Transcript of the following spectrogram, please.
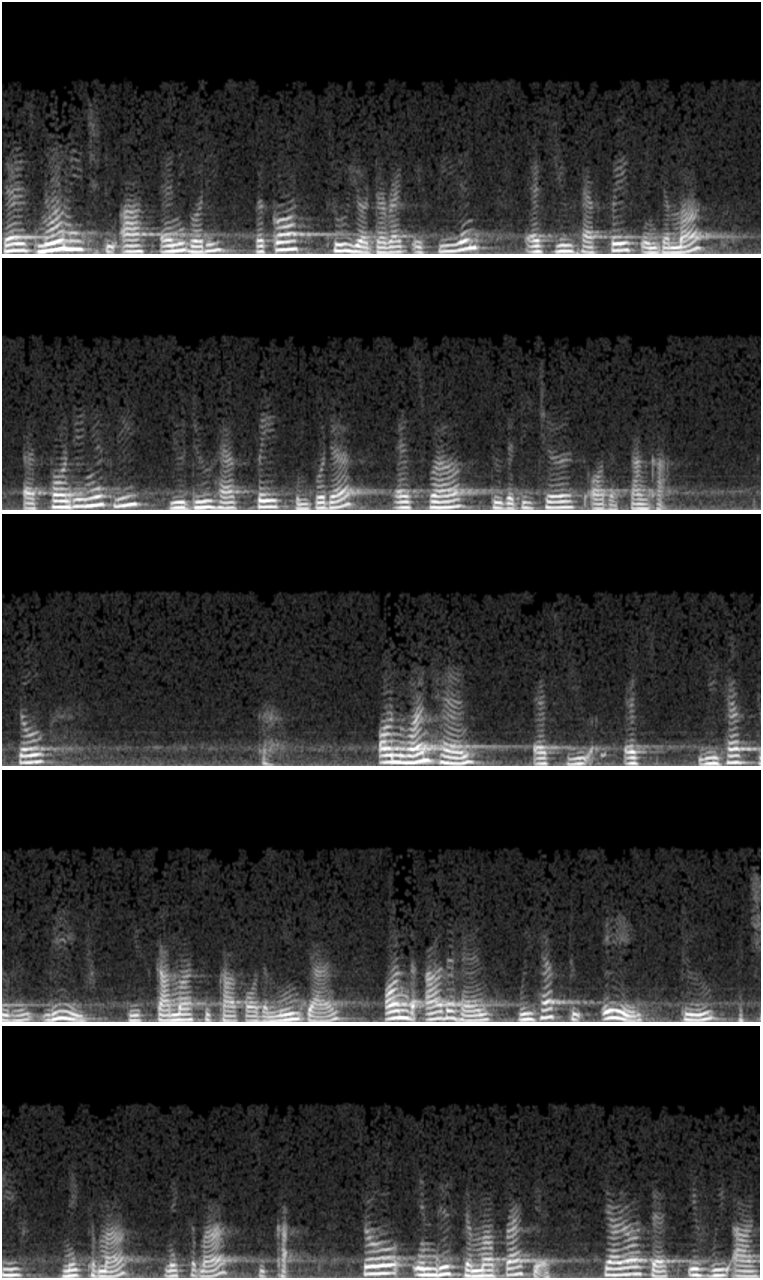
there is no need to ask anybody because through your direct experience, as you have faith in Dhamma, uh, spontaneously you do have faith in Buddha as well to the teachers or the Sangha. So, on one hand, as you as we have to leave this kama sukha for the meantime, on the other hand, we have to aim to achieve nikama, nikama sukha. So in this Dhamma practice, Sayadaw says if we are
